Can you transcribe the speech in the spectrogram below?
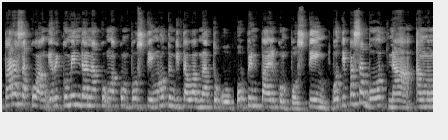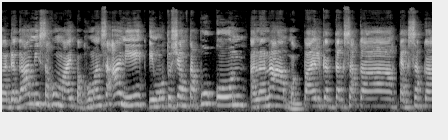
para sa ko ang irekomenda nako nga composting mao tong gitawag nato og open pile composting. Buti pasabot na ang mga dagami sa humay. Pag human sa ani imo to siyang tapukon. Ano na magpile kag tagsa ka tagsa ka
